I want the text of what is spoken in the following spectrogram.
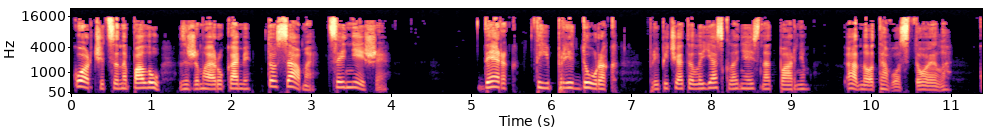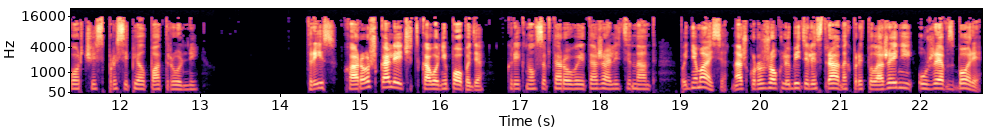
корчится на полу, зажимая руками то самое, ценнейшее. «Дерек, ты придурок!» — припечатала я, склоняясь над парнем. «Оно того стоило!» — корчась просипел патрульный. «Трис, хорош калечить кого ни попадя!» — крикнул со второго этажа лейтенант. «Поднимайся, наш кружок любителей странных предположений уже в сборе!»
